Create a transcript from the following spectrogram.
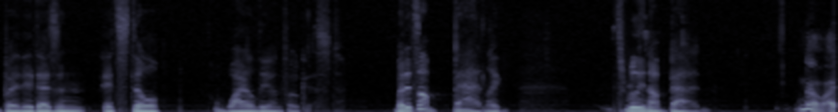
but it doesn't. It's still wildly unfocused, but it's not bad. Like it's really not bad. No, I,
